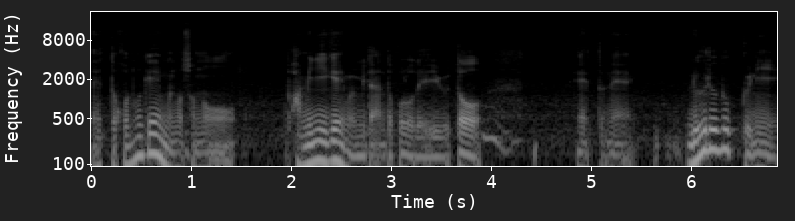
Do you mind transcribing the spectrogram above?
えっと、このゲームのそのファミリーゲームみたいなところで言うと、えっとねルールブックに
